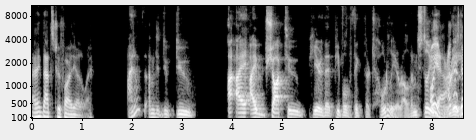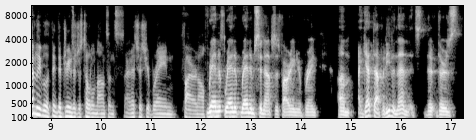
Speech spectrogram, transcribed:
i think that's too far the other way I don't. I mean, do do. I, I I'm shocked to hear that people think they're totally irrelevant. I'm still. oh yeah brain. there's definitely people that think that dreams are just total nonsense and it's just your brain firing off random random random synapses firing in your brain. Um, I get that, but even then, it's there, there's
